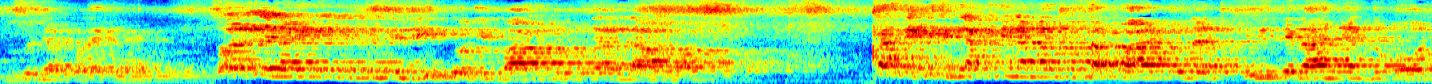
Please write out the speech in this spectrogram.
gusto niya kulay blue. So ano ilalagay ni dito? Di ba? Ang blue niya lawa. Kasi laki din naman sa kwarto na tinitirahan niya doon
